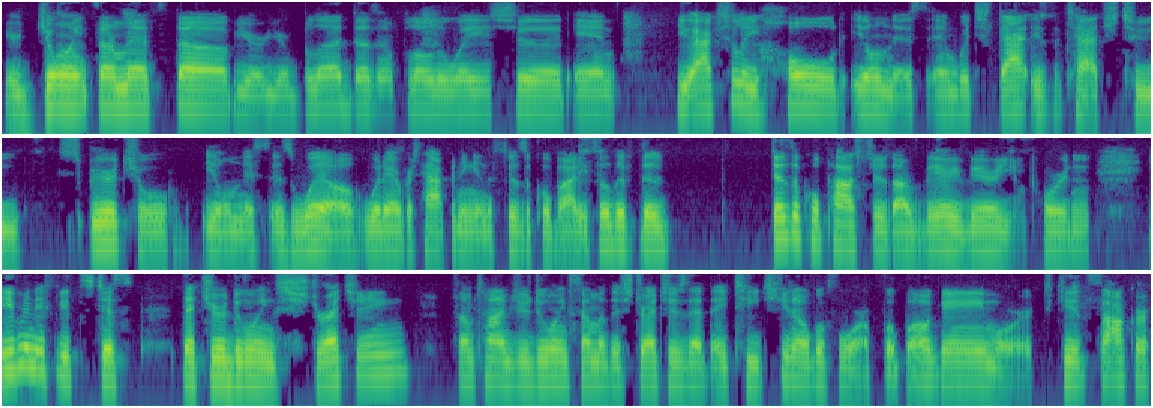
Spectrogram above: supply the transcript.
your joints are messed up, your your blood doesn't flow the way it should, and you actually hold illness in which that is attached to spiritual illness as well whatever's happening in the physical body. So the, the physical postures are very very important. Even if it's just that you're doing stretching sometimes you're doing some of the stretches that they teach you know before a football game or kids soccer.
